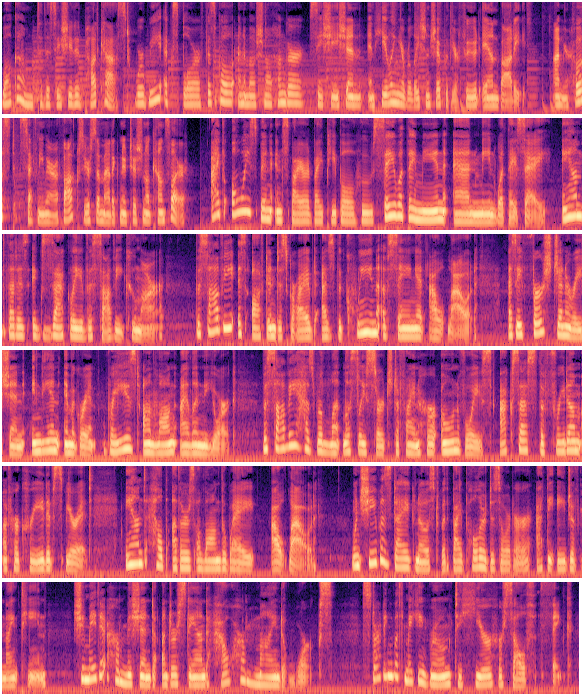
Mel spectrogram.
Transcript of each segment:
Welcome to the Satiated Podcast, where we explore physical and emotional hunger, satiation, and healing your relationship with your food and body. I'm your host, Stephanie Mara Fox, your somatic nutritional counselor. I've always been inspired by people who say what they mean and mean what they say, and that is exactly Vasavi Kumar. Vasavi is often described as the queen of saying it out loud. As a first generation Indian immigrant raised on Long Island, New York, Vasavi has relentlessly searched to find her own voice, access the freedom of her creative spirit, and help others along the way out loud. When she was diagnosed with bipolar disorder at the age of 19, she made it her mission to understand how her mind works, starting with making room to hear herself think.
